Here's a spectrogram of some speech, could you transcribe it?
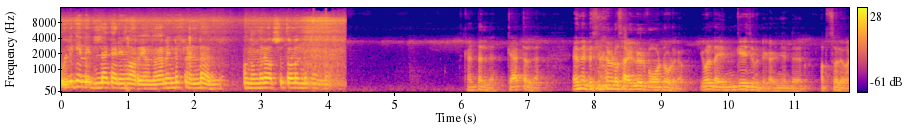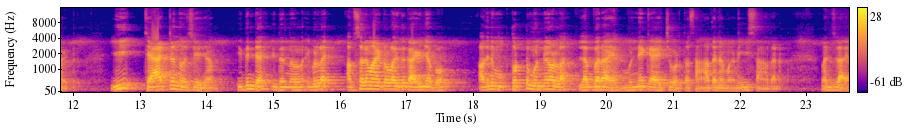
പുള്ളിക്ക് എന്റെ എല്ലാ കാര്യങ്ങളും അറിയാവുന്ന കാരണം എന്റെ ഫ്രണ്ടായിരുന്നു ഒന്നൊന്നര വർഷത്തോളം എന്റെ ഫ്രണ്ടാണ് കണ്ടല്ല? കേട്ടല്ല? എന്നിട്ട് ഞാൻ ഇവിടെ സൈഡിൽ ഒരു ഫോട്ടോ കൊടുക്കാം. ഇവളുടെ എൻഗേജ്മെന്റ് കഴിഞ്ഞതിന്റെ അപ്സലമായിട്ട് ഈ ചാറ്റ് എന്ന് വെച്ച് കഴിഞ്ഞാൽ ഇതിന്റെ ഇതെന്ന് ഇവളുടെ അപ്സലമായിട്ടുള്ള ഇത് കഴിഞ്ഞപ്പോൾ അതിന് തൊട്ട് മുന്നേ ഉള്ള ലബ്ബറായ മുന്നേക്ക് അയച്ചു കൊടുത്ത സാധനമാണ് ഈ സാധനം. മനസ്സിലായ?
